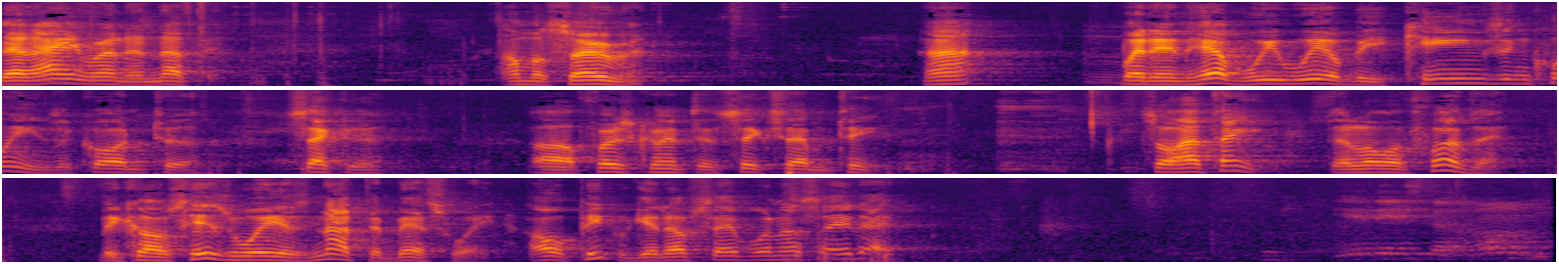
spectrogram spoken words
that I ain't running nothing. I'm a servant. Huh? But in heaven we will be kings and queens according to second uh, 1 Corinthians 6 17. So I thank the Lord for that. Because his way is not the best way. Oh, people get upset when I say that. It is the only.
